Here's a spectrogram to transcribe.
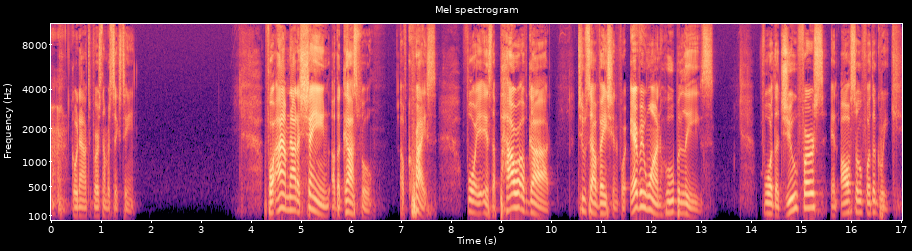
Go down to verse number 16. For I am not ashamed of the gospel of Christ, for it is the power of God to salvation for everyone who believes, for the Jew first and also for the Greek.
